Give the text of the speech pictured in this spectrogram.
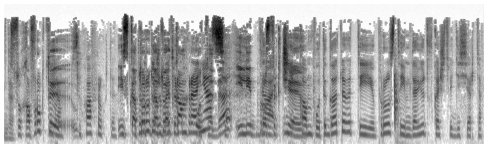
Да. Сухофрукты, да, сухофрукты, из которых готовят компоты, хранятся, да? Или просто да, к чаю? И компоты готовят, и просто им дают в качестве десерта.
